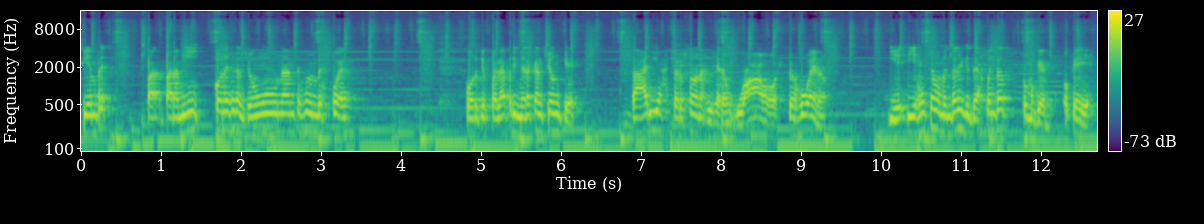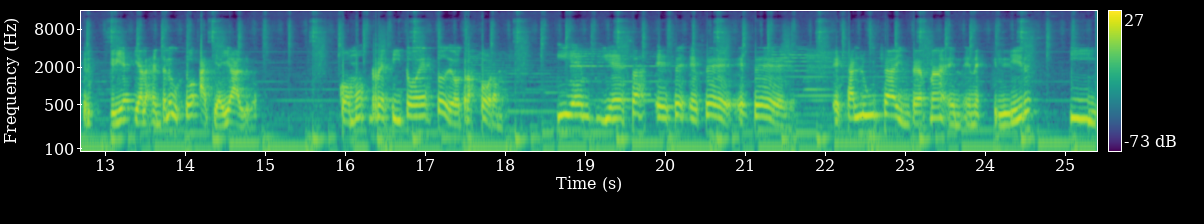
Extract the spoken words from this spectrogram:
Siempre, para mí, con esa canción un antes y un después porque fue la primera canción que varias personas dijeron, wow, esto es bueno. Y, es ese momento en el que te das cuenta como que, ok, escribí y a la gente le gustó, aquí hay algo. ¿Cómo repito esto de otra forma? Y empieza ese, ese, ese, esa lucha interna en, en escribir y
